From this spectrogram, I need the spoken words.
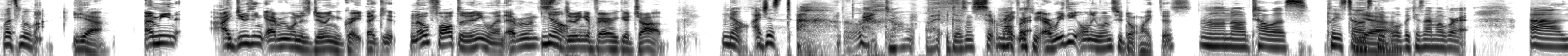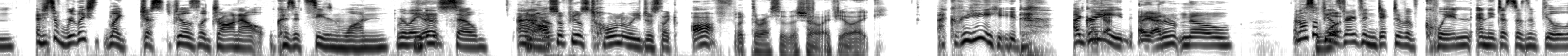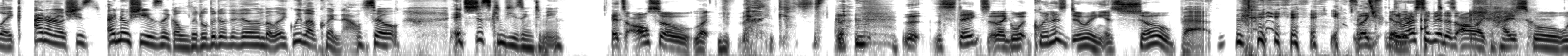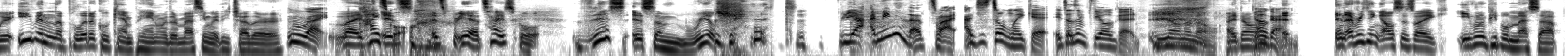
Let's move on. yeah. I mean, I do think everyone is doing a great, like, it, no fault of anyone. Everyone's No. doing a very good job. No, I just, I don't, it doesn't sit I'm right with me. Are we the only ones who don't like this? oh no, tell us. Please tell us, people, because I'm over it. Um, and it's a really, like, just feels like drawn out because it's season one related. Yes. So, And know. also feels tonally just like off with the rest of the show, I feel like. agreed. Agreed. I, I don't know. It also feels What- very vindictive of Quinn, and it just doesn't feel like I don't know. She's I know she is like a little bit of the villain, but like we love Quinn now, so it's just confusing to me. It's also like the, the, the stakes, like what Quinn is doing is so bad. yes, like really the rest bad. of it is all like high school where even the political campaign where they're messing with each other right? like High school. it's, it's yeah it's high school this is some real shit Yeah, I maybe that's why I just don't like it. It doesn't feel good. no no no i don't Okay. and everything else is like even when people mess up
